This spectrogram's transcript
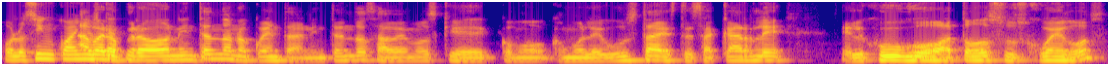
o los cinco años Ah, bueno, que... pero Nintendo no cuenta. Nintendo sabemos que como, como le gusta este, sacarle el jugo a todos sus juegos,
